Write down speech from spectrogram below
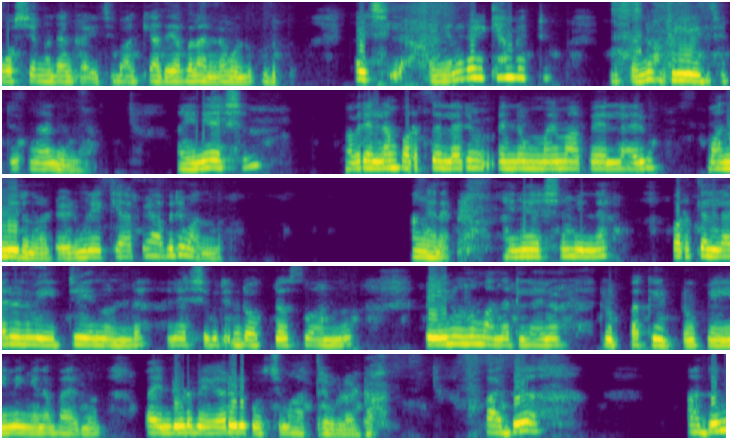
ദോശ എങ്ങനെ ഞാൻ കഴിച്ചു. ബാക്കി അതേപോലെ തന്നെ കൊണ്ട് കൊടുത്തു. കഴിച്ചില്ല. എങ്ങനെ കഴിക്കാൻ പറ്റും? ഇപ്പം പേടിച്ചിട്ട് അങ്ങനെ നിന്നാണ് അതിനുശേഷം അവരെല്ലാം പുറത്ത് എല്ലാവരും എന്റെ ഉമ്മയും മാപ്പയും എല്ലാവരും വന്നിരുന്നു കേട്ടോ. ഏഴുമണിയൊക്കെ ആയപ്പോൾ അവർ വന്നു. അങ്ങനെ. അതിനുശേഷം പിന്നെ പുറത്ത് എല്ലാവരും ഒന്ന് വെയിറ്റ് ചെയ്യുന്നുണ്ട് അതിനുശേഷം ഇവർ ഡോക്ടേഴ്സ് വന്നു. പെയിൻ ഒന്നും വന്നിട്ടില്ല. അതിന് ട്രിപ്പൊക്കെ ഇട്ടു. പെയിൻ ഇങ്ങനെ വരുന്നു അപ്പം അതിന്റെ കൂടെ വേറൊരു കൊച്ചു മാത്രമേ ഉള്ളൂ കേട്ടോ. അപ്പം അത് അതും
